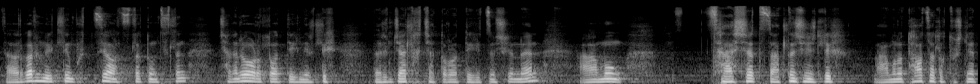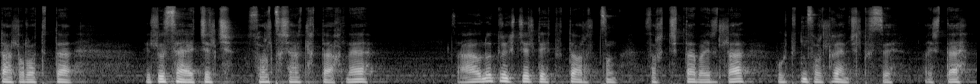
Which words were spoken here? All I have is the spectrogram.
За органик нэгдлийн бүтцийн онцлогт үндэслэн чанарын урлуудыг нэрлэх баримжаалах чадваруудыг эзэмших нь байна. А мөн цаашид задлан шинжлэх а мөн тооцоолох түвшний даалгавруудтай илүү сайн ажиллаж суралцах шаардлагатай байх нэ. За өнөөдрийн хичээлд идэвхтэй оролцсон сурагчдаа баярлалаа. Бүгдд нь сурлагын амжилт хүсье. Баяр таа.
